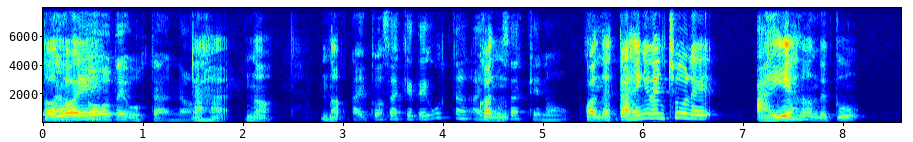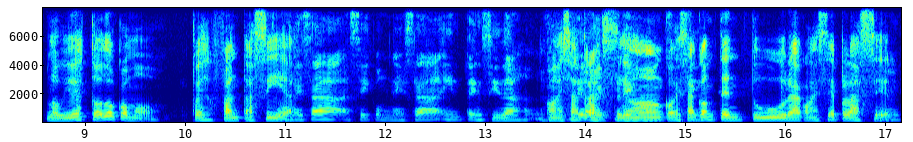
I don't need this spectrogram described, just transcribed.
todo, es... Todo te gusta, no. Ajá, no, no. Hay cosas que te gustan, hay cosas que no. Cuando estás en el enchule, ahí es donde tú lo vives todo como pues fantasía. Con esa, sí, con esa intensidad. Con esa atracción, con esa contentura, con ese placer.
